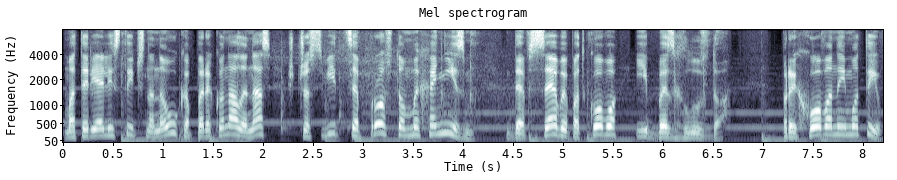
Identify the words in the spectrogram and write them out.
матеріалістична наука переконали нас, що світ це просто механізм, де все випадково і безглуздо. Прихований мотив.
